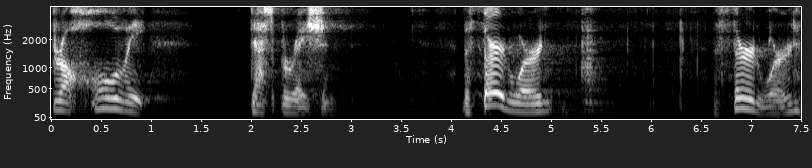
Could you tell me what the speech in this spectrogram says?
For a holy desperation. The third word, the third word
